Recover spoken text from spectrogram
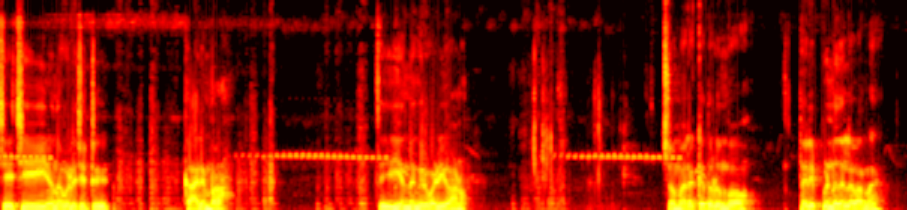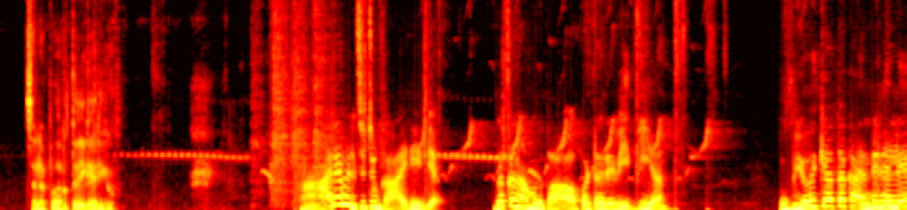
ചേച്ചി എയിനൊന്ന് വിളിച്ചിട്ട് കാര്യം പറ. എ എന്തെങ്കിലും വഴി കാണും. ചുമരൊക്കെ തൊടുമ്പോൾ തെരപ്പുണ്ടെന്നല്ല പറഞ്ഞ്? ചിലപ്പോൾ എർത്തിലേക്കായിരിക്കും. ആരെ വിളിച്ചിട്ടും കാര്യമില്ല. ഇതൊക്കെ നമ്മൾ പാവപ്പെട്ടവരെ വിധിയാണ്. ഉപയോഗിക്കാത്ത കറണ്ടിനല്ലേ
